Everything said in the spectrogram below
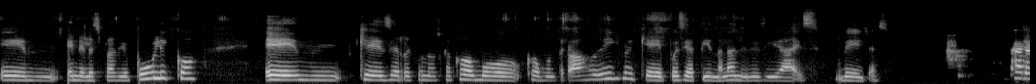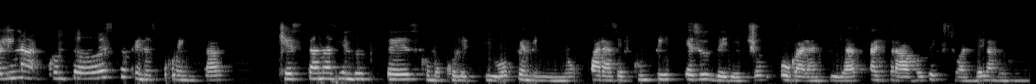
en el espacio público, Em, que se reconozca como, como un trabajo digno y que pues se atienda las necesidades de ellas. Carolina, con todo esto que nos cuentas, ¿qué están haciendo ustedes como colectivo femenino para hacer cumplir esos derechos o garantías al trabajo sexual de la mujer?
